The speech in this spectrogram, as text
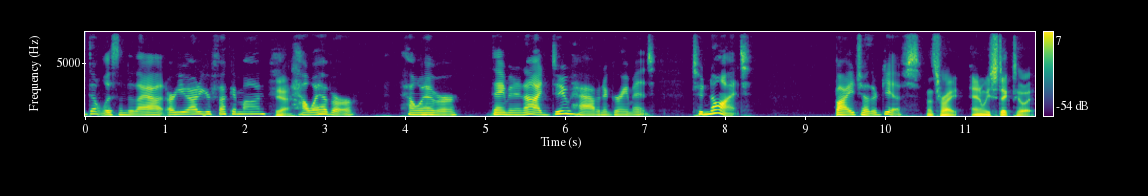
Don't listen to that. Are you out of your fucking mind? Yeah. However, however, Damon and I do have an agreement to not buy each other gifts, That's right, and we stick to it.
